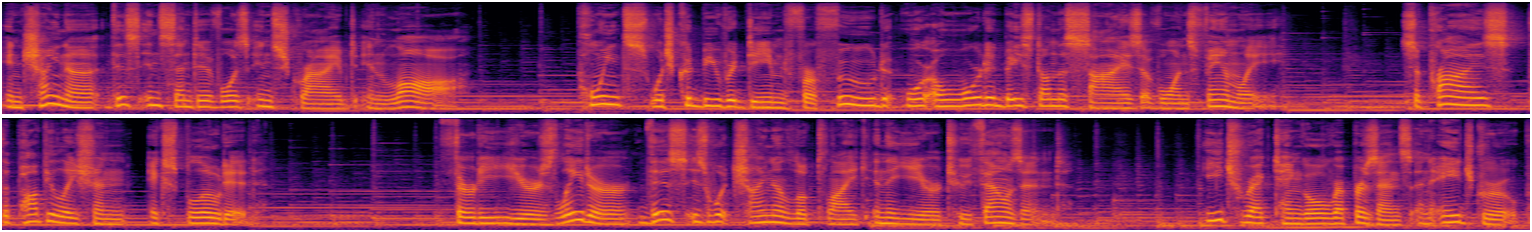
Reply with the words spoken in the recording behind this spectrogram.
in China this incentive was inscribed in law. Points which could be redeemed for food were awarded based on the size of one's family. Surprise, the population exploded. 30 years later, this is what China looked like in the year 2000. Each rectangle represents an age group,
